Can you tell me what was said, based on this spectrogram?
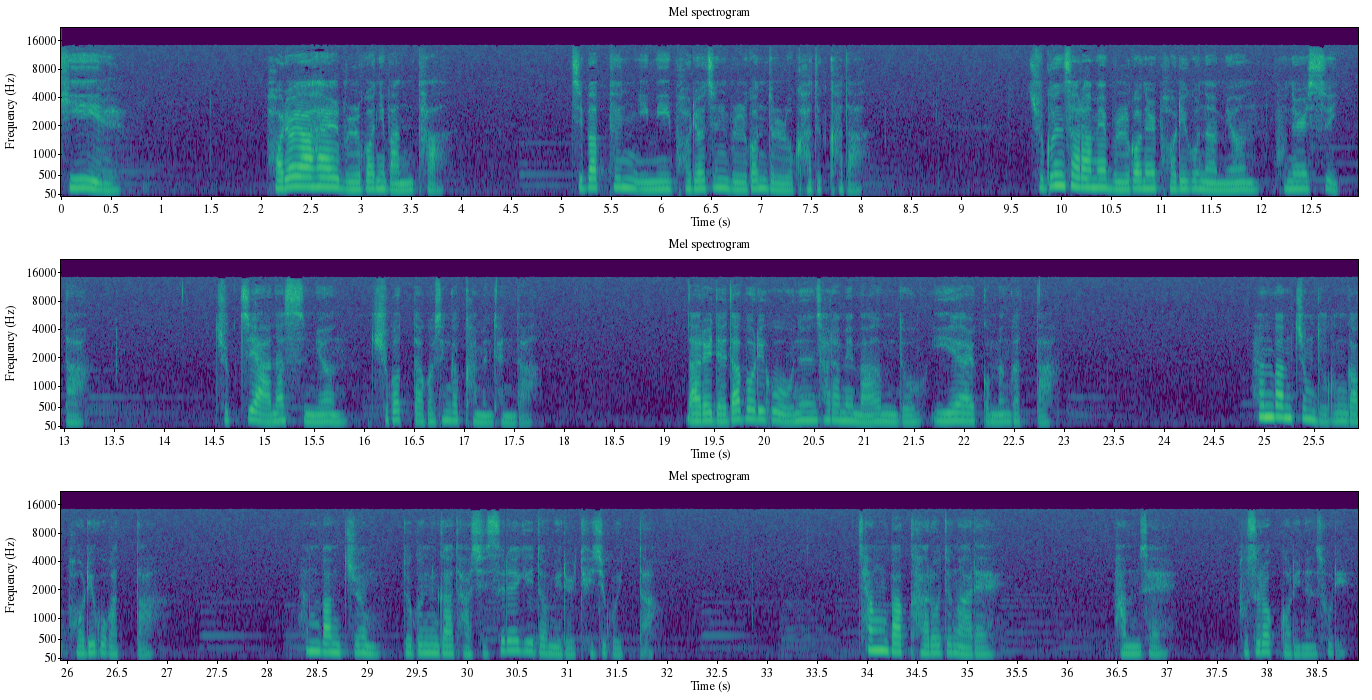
길 버려야 할 물건이 많다. 집 앞은 이미 버려진 물건들로 가득하다. 죽은 사람의 물건을 버리고 나면 보낼 수 있다. 죽지 않았으면 죽었다고 생각하면 된다. 나를 내다버리고 오는 사람의 마음도 이해할 것만 같다. 한밤중 누군가 버리고 갔다. 한밤중 누군가 다시 쓰레기 더미를 뒤지고 있다. 창밖 가로등 아래 밤새 부스럭거리는 소리.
